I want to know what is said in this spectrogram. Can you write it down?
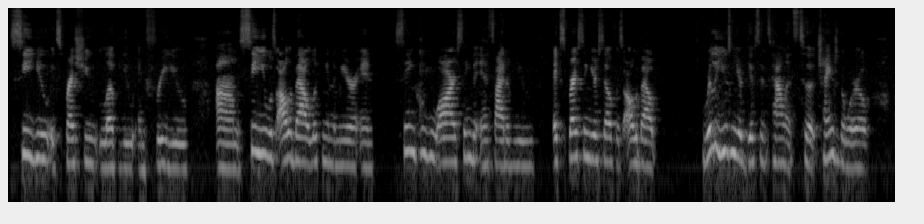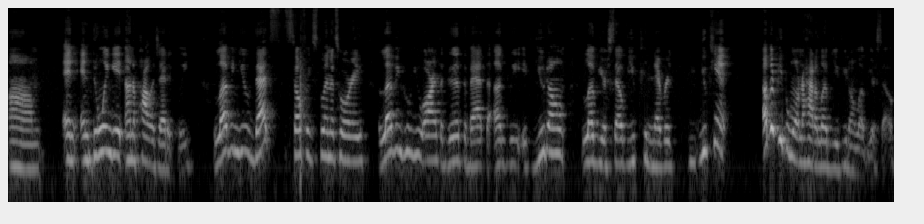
see you, express you, love you, and free you. Um, see you is all about looking in the mirror and seeing who you are, seeing the inside of you. Expressing yourself is all about really using your gifts and talents to change the world um, and and doing it unapologetically loving you that's self-explanatory loving who you are the good the bad the ugly. If you don't love yourself you can never you can't other people won't know how to love you if you don't love yourself.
